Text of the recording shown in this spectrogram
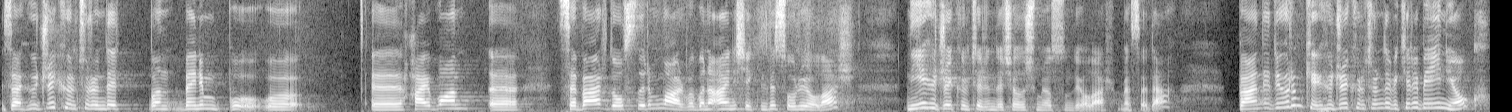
mesela hücre kültüründe benim bu e, e, hayvan e, sever dostlarım var ve bana aynı şekilde soruyorlar. Niye hücre kültüründe çalışmıyorsun diyorlar mesela. Ben de diyorum ki hücre kültüründe bir kere beyin yok.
